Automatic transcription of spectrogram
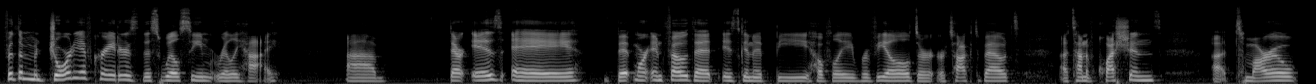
for the majority of creators, this will seem really high. Um, there is a bit more info that is going to be hopefully revealed or, or, talked about. A ton of questions. Uh, tomorrow,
